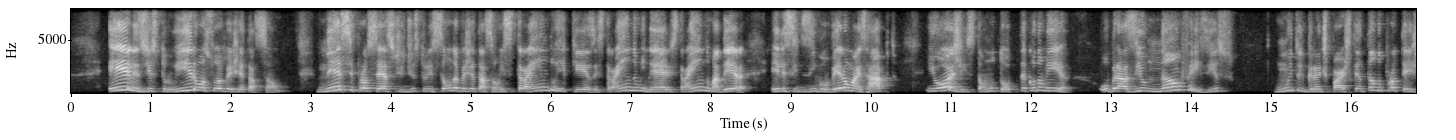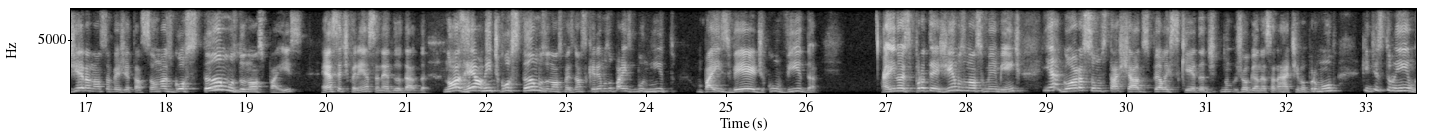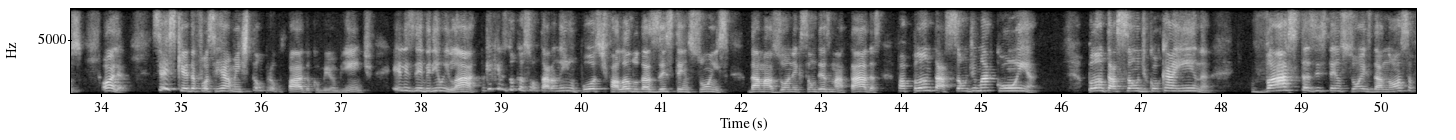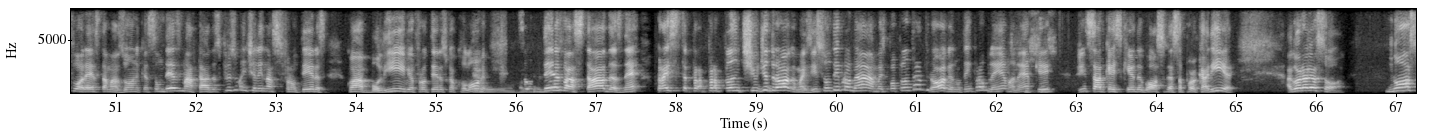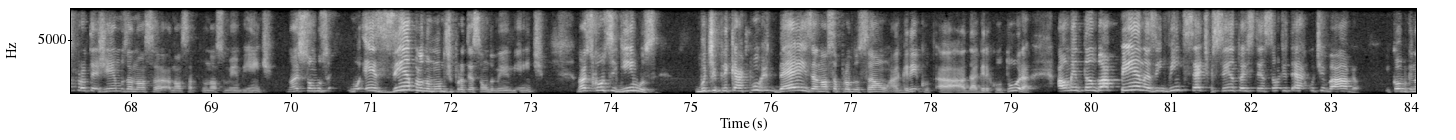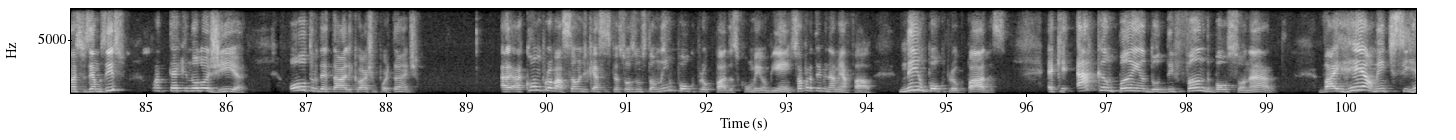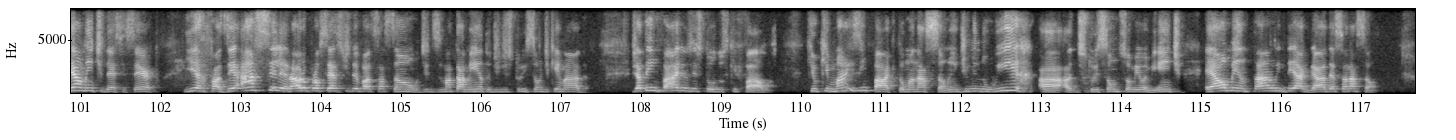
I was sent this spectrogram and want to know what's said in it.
Eles destruíram a sua vegetação. Nesse processo de destruição da vegetação, extraindo riqueza, extraindo minério, extraindo madeira, eles se desenvolveram mais rápido e hoje estão no topo da economia. O Brasil não fez isso, muito em grande parte tentando proteger a nossa vegetação. Nós gostamos do nosso país, essa é a diferença, né? Do, da, da... Nós realmente gostamos do nosso país, nós queremos um país bonito, um país verde, com vida. Aí nós protegemos o nosso meio ambiente e agora somos taxados pela esquerda, de, jogando essa narrativa para o mundo, que destruímos. Olha, se a esquerda fosse realmente tão preocupada com o meio ambiente, eles deveriam ir lá. Por que, que eles nunca soltaram nenhum post falando das extensões da Amazônia que são desmatadas para plantação de maconha, plantação de cocaína? vastas extensões da nossa floresta amazônica são desmatadas, principalmente ali nas fronteiras com a Bolívia, fronteiras com a Colômbia, são devastadas, né, para plantio de droga. Mas isso não tem problema. Ah, mas para plantar droga não tem problema, né? Porque a gente sabe que a esquerda gosta dessa porcaria. Agora, olha só. Nós protegemos a nossa, a nossa, o nosso meio ambiente. Nós somos o exemplo no mundo de proteção do meio ambiente. Nós conseguimos multiplicar por 10 a nossa produção agrícola, a, a da agricultura, aumentando apenas em 27% a extensão de terra cultivável. E como que nós fizemos isso? Com a tecnologia. Outro detalhe que eu acho importante, a, a, comprovação de que essas pessoas não estão nem um pouco preocupadas com o meio ambiente, só para terminar minha fala, nem um pouco preocupadas, é que a campanha do Defund Bolsonaro vai realmente, se realmente desse certo, ia fazer acelerar o processo de devastação, de desmatamento, de destruição de queimada. Já tem vários estudos que falam que o que mais impacta uma nação em diminuir a, a destruição do seu meio ambiente é aumentar o IDH dessa nação.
